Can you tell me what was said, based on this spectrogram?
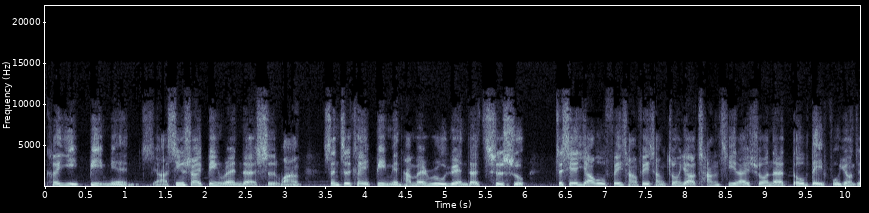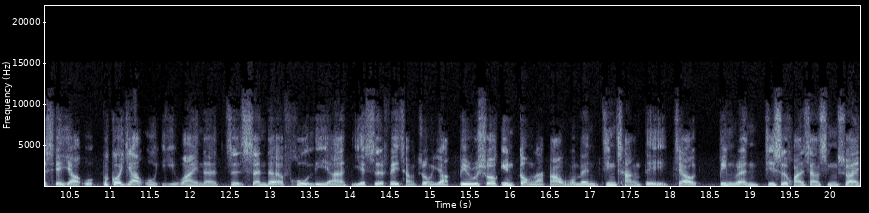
可以避免啊心衰病人的死亡，甚至可以避免他们入院的次数。这些药物非常非常重要，长期来说呢，都得服用这些药物。不过药物以外呢，自身的护理啊也是非常重要，比如说运动啦，然后我们经常得叫病人，即使患上心衰。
